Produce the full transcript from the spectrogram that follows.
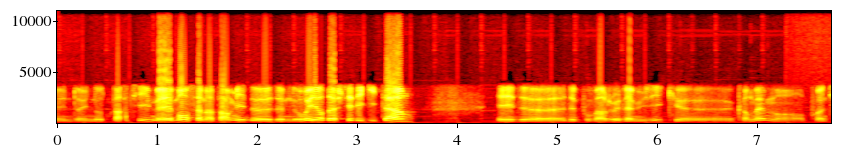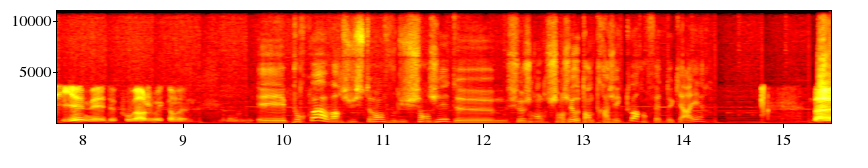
une, dans une autre partie mais bon ça m'a permis de, de me nourrir, d'acheter des guitares et de, de pouvoir jouer de la musique euh, quand même en pointillé mais de pouvoir jouer quand même. Et pourquoi avoir justement voulu changer de changer autant de trajectoire en fait de carrière? Bah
